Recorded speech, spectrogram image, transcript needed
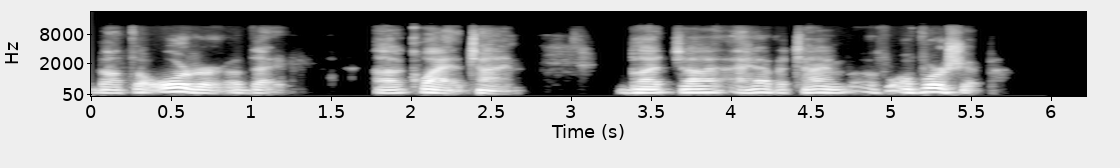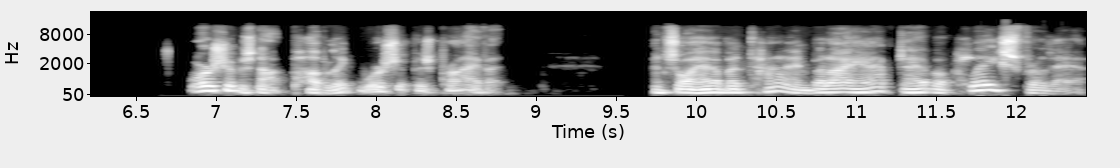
about the order of that uh, quiet time. But uh, I have a time of, of worship. Worship is not public, worship is private. And so I have a time, but I have to have a place for that.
